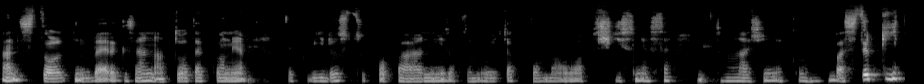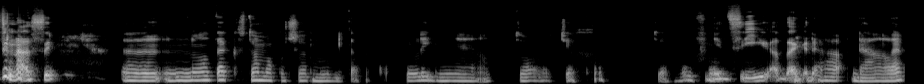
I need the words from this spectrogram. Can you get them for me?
pan Stoltenberg za NATO, tak on je takový dost suchopárný, tak to mluví tak pomalu a přísně se tváří jako Buster Keaton asi. E, no tak v tom jako člověk mluví tak jako klidně a to těch, těch houfnicích a tak dále.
